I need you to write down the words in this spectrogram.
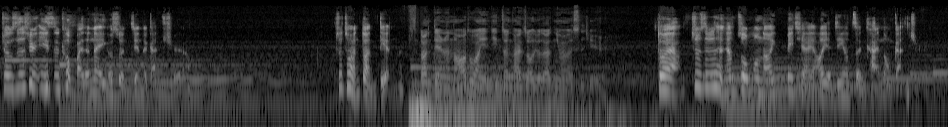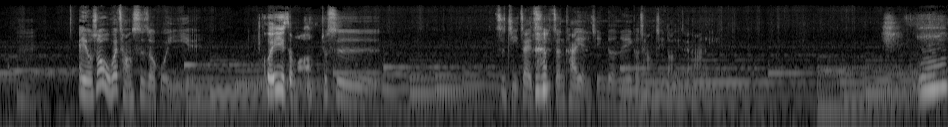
就失去意识空白的那一个瞬间的感觉啊？就突然断电了，断电了，然后突然眼睛睁开之后，就在另外一个世界。对啊，就是不是很像做梦，然后闭起来，然后眼睛又睁开那种感觉。嗯，哎、欸，有时候我会尝试着回忆，耶，回忆什么？就是自己再次 睁开眼睛的那一个场景到底在哪里？嗯，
